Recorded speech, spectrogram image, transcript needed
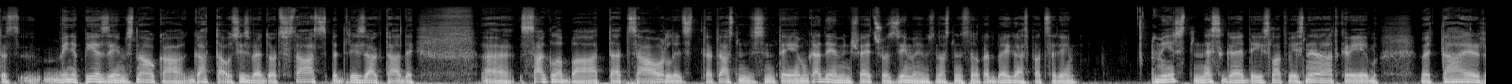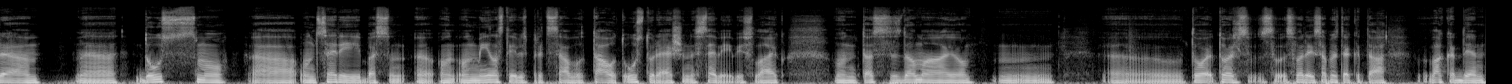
tas, viņa piezīmes nav kā gatavs izveidots stāsts, bet drīzāk tādi uh, saglabāta cauri līdz 80. gadiem. Viņš veic šos zīmējumus, un 80. gadu beigās pats arī mirst, nesagaidījis Latvijas neatkarību, bet tā ir uh, dusmu uh, un cerības un, un, un mīlestības pret savu tautu uzturēšana sevī visu laiku. Un tas, es domāju, mm, to, to ir svarīgi saprast, ka tā vakardien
